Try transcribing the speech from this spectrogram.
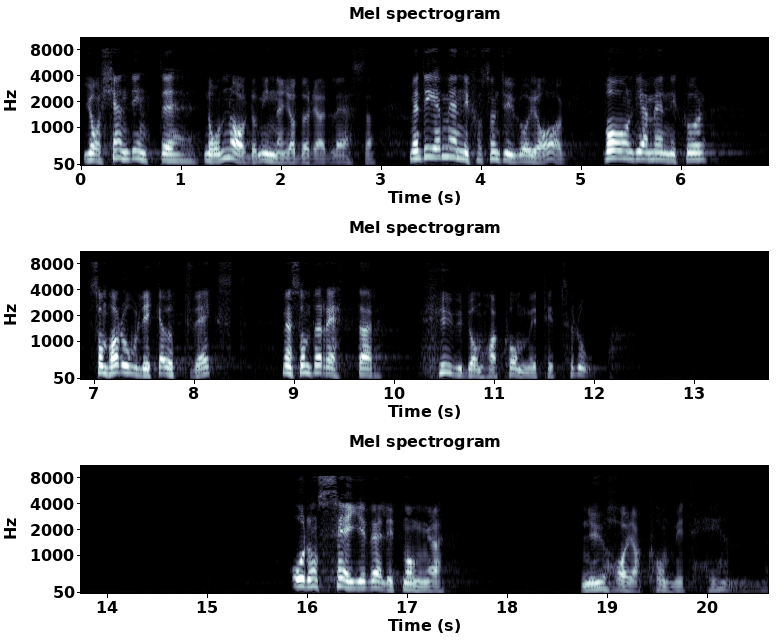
jag kände inte någon av dem innan jag började läsa. Men det är människor som du och jag, vanliga människor som har olika uppväxt, men som berättar hur de har kommit till tro. Och de säger väldigt många, nu har jag kommit hem.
